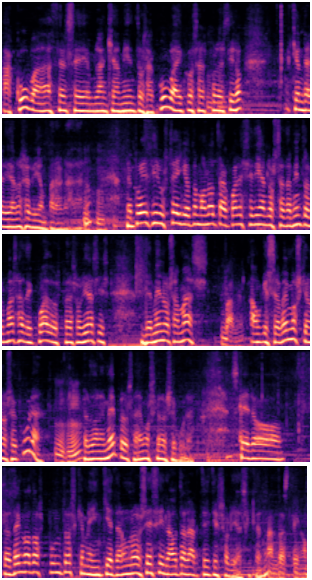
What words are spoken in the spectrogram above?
a Cuba a hacerse blanqueamientos a Cuba y cosas por el estilo, que en realidad no servían para nada. ¿no? ¿Me puede decir usted, yo tomo nota, cuáles serían los tratamientos más adecuados para psoriasis de menos a más? Vale. Aunque sabemos que no se cura. Ujú. Perdóneme, pero sabemos que no se cura. Pero, pero tengo dos puntos que me inquietan. Uno es ese y la otra la artritis psoriásica. ¿no? Fantástico.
